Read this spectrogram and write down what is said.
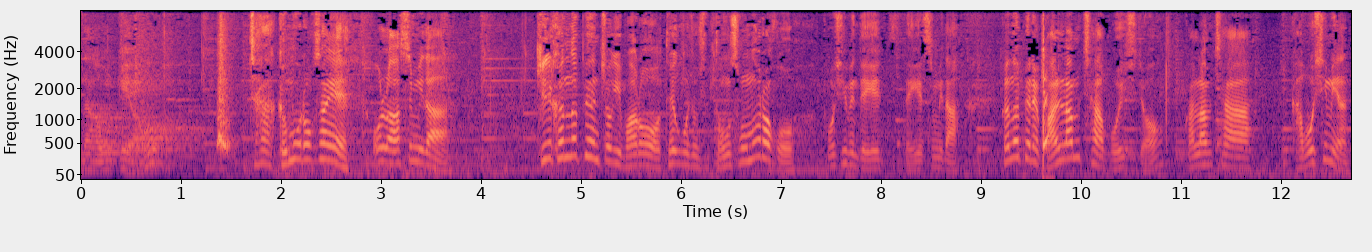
나가볼게요. 자, 건물 옥상에 올라왔습니다. 길 건너편 쪽이 바로 대구 중심 동성로라고 보시면 되겠, 되겠 습니다. 건너편에 관람차 보이시죠? 관람차 가보시면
